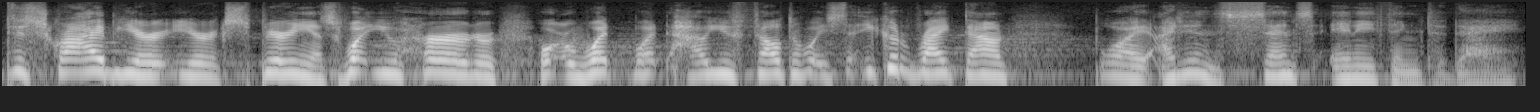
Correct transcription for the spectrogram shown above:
Describe your, your experience, what you heard or, or what, what, how you felt or what you said. You could write down, boy, I didn't sense anything today.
